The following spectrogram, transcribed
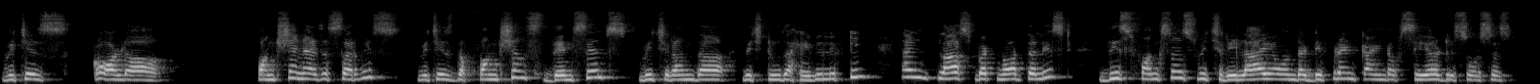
which is called a function as a service, which is the functions themselves which run the which do the heavy lifting. And last but not the least these functions which rely on the different kind of shared resources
